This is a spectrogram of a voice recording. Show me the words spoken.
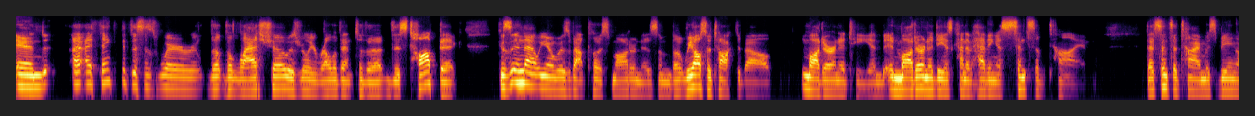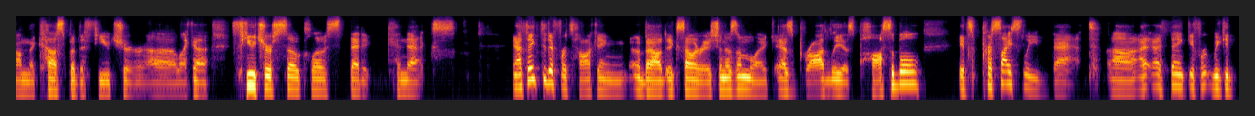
And I, I, think that this is where the, the last show is really relevant to the this topic because in that you know it was about postmodernism but we also talked about modernity and, and modernity is kind of having a sense of time that sense of time was being on the cusp of the future, uh, like a future so close that it connects. And I think that if we're talking about accelerationism, like as broadly as possible, it's precisely that. Uh, I, I, think if we could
